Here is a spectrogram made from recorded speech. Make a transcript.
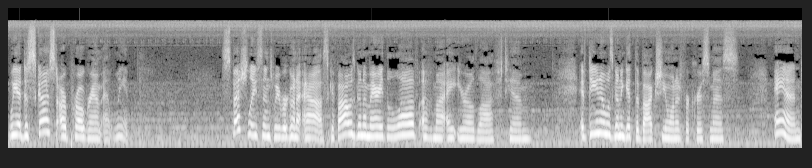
We had discussed our program at length especially since we were going to ask if I was going to marry the love of my eight year old life, Tim, if Dina was going to get the bike she wanted for Christmas, and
